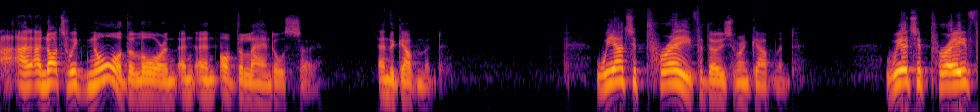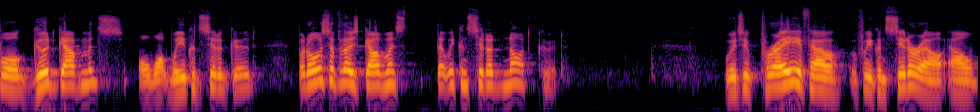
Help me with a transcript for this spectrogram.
are not to ignore the law and, and, and of the land also and the government. We are to pray for those who are in government. We are to pray for good governments, or what we consider good, but also for those governments that we consider not good. We're to pray if, our, if we consider our, our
